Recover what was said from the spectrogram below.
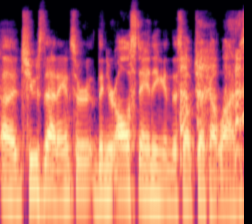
uh, choose that answer, then you're all standing in the self checkout lines.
